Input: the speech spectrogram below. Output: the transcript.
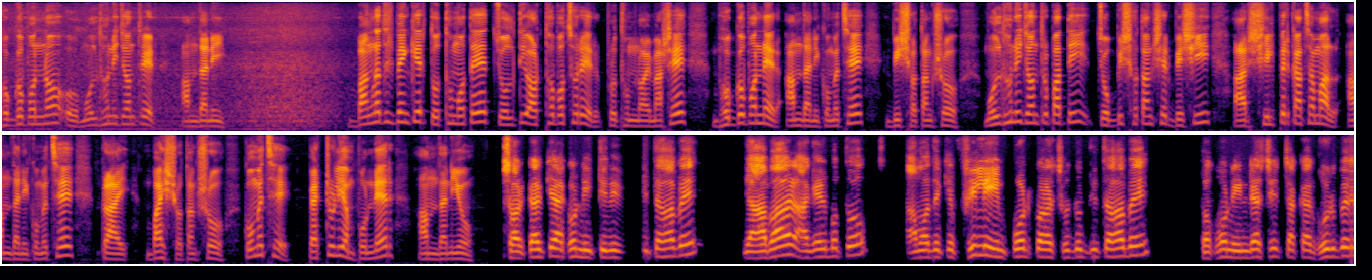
ভোগ্যপণ্য ও মূলধনী যন্ত্রের আমদানি। বাংলাদেশ ব্যাংকের তথ্য মতে, চলতি অর্থবছরের প্রথম নয় মাসে ভোগ্যপণ্যের আমদানি কমেছে বিশ শতাংশ। মূলধনী যন্ত্রপাতি চব্বিশ শতাংশের বেশি আর শিল্পের কাঁচামাল আমদানি কমেছে প্রায় বাইশ শতাংশ। কমেছে পেট্রোলিয়াম পণ্যের আমদানিও। সরকারকে এখন নীতি নিতে হবে যে আবার আগের মতো আমাদেরকে ফ্রিলি ইম্পোর্ট করার সুযোগ দিতে হবে। তখন ইন্ডাস্ট্রির চাকা ঘুরবে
